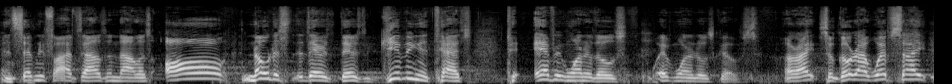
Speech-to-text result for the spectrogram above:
and $75,000. All, notice there's, there's giving attached to every one of those, every one of those goals. All right? So go to our website.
